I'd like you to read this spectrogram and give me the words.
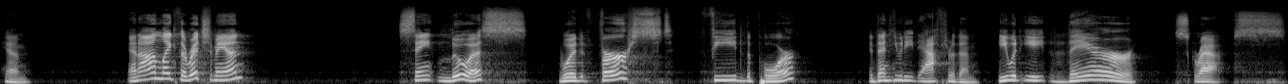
him. And unlike the rich man, St. Louis would first feed the poor, and then he would eat after them. He would eat their scraps.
